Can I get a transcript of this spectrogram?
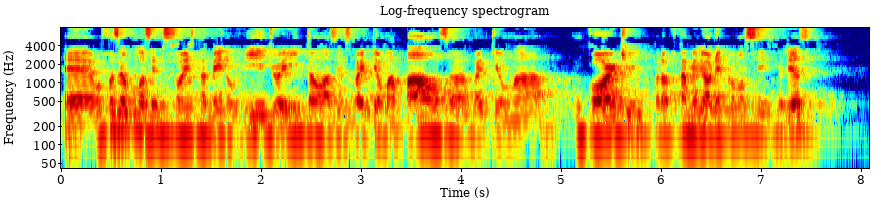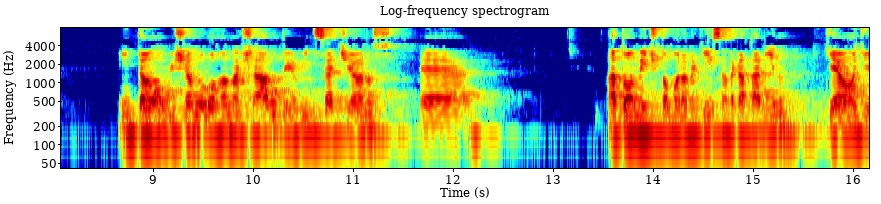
É, vou fazer algumas edições também no vídeo aí, então às vezes vai ter uma pausa, vai ter uma, um corte para ficar melhor aí para vocês, beleza? Então, me chamo Lohan Machado, tenho 27 anos. É, atualmente estou morando aqui em Santa Catarina, que é onde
